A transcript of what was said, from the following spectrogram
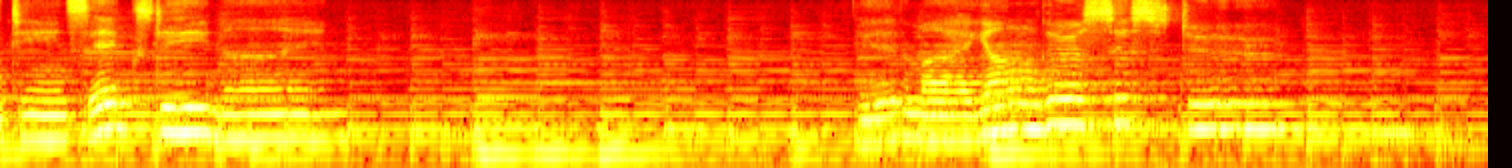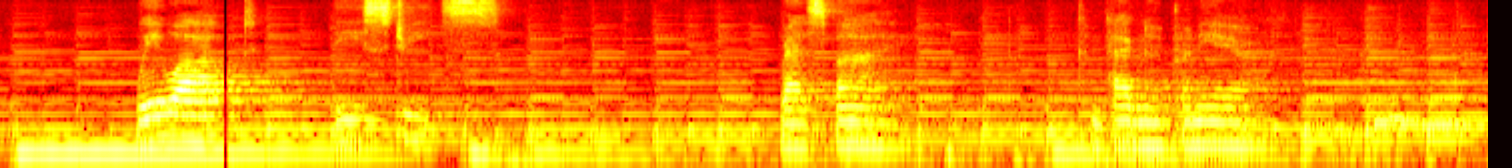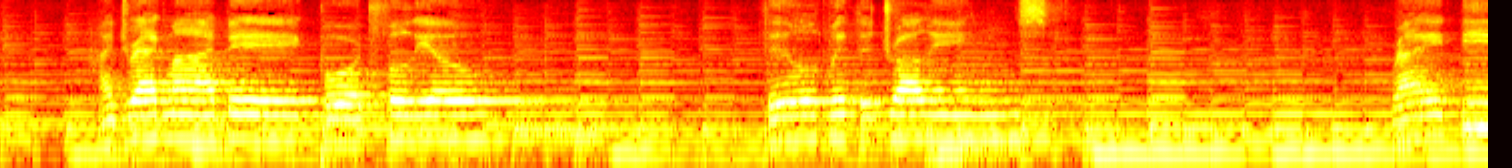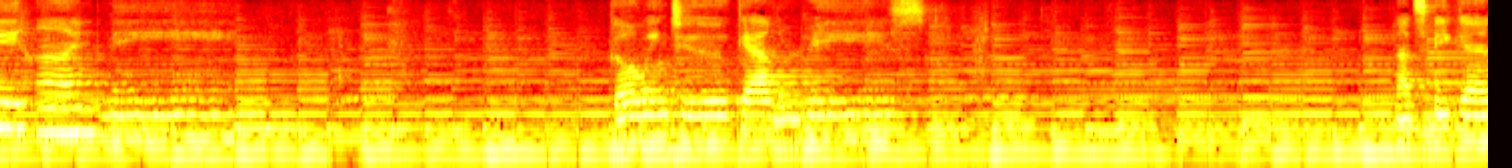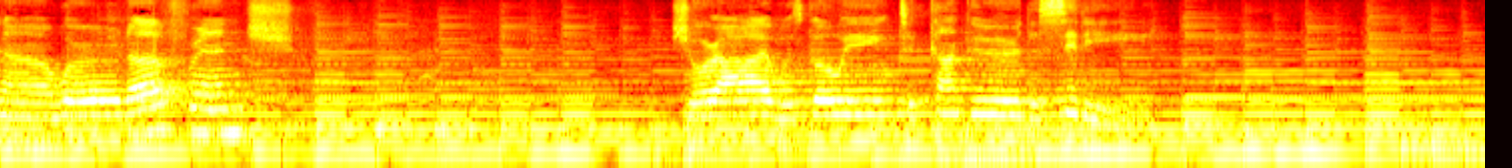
1969. With my younger sister, we walked these streets, Raspail, Campagne Première. I drag my big portfolio filled with the drawings right behind me. Going to galleries. Not speaking a word of French. Sure, I was going to conquer the city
